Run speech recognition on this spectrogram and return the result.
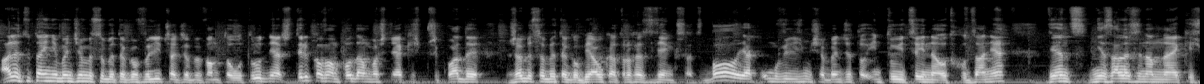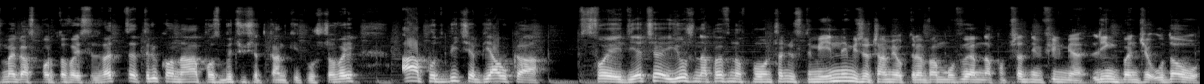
ale tutaj nie będziemy sobie tego wyliczać, żeby Wam to utrudniać, tylko Wam podam właśnie jakieś przykłady, żeby sobie tego białka trochę zwiększać, bo jak umówiliśmy się, będzie to intuicyjne odchudzanie, więc nie zależy nam na jakiejś mega sportowej sylwetce, tylko na pozbyciu się tkanki tłuszczowej, a podbicie białka w swojej diecie, już na pewno w połączeniu z tymi innymi rzeczami, o których Wam mówiłem na poprzednim filmie, link będzie u dołu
